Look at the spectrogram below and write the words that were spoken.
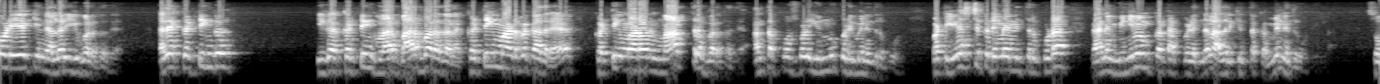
ಹೊಡೆಯಕ್ಕೆ ಎಲ್ಲರಿಗೂ ಬರ್ತದೆ. ಅದೇ ಕಟ್ಟಿಂಗ್ ಈಗ ಕಟ್ಟಿಂಗ್ ಬಾರ್ ಬಾರ್ ಅದನ್ನ ಕಟ್ಟಿಂಗ್ ಮಾಡ್ಬೇಕಾದ್ರೆ ಕಟ್ಟಿಂಗ್ ಮಾಡೋನಿಗೆ ಮಾತ್ರ ಬರ್ತದೆ. ಅಂತ ಪೋಸ್ಟ್ಗಳು ಇನ್ನೂ ಕಡಿಮೆ ನಿಂತಿರಬಹುದು ಬಟ್ ಎಷ್ಟು ಕಡಿಮೆ ನಿಂತರೂ ಕೂಡ ನಾನೇ ಮಿನಿಮಮ್ ಕಟ್ ಆಫ್ ಹೇಳಿದ್ನಲ್ಲ ಅದಕ್ಕಿಂತ ಕಮ್ಮಿ ನಿಂದಿರುವುದಿಲ್ಲ. ಸೊ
